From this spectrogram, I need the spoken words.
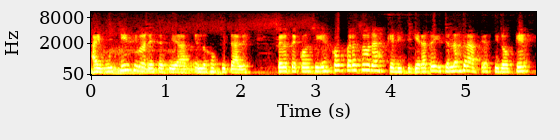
hay muchísima necesidad en los hospitales, pero te consigues con personas que ni siquiera te dicen las gracias, sino que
